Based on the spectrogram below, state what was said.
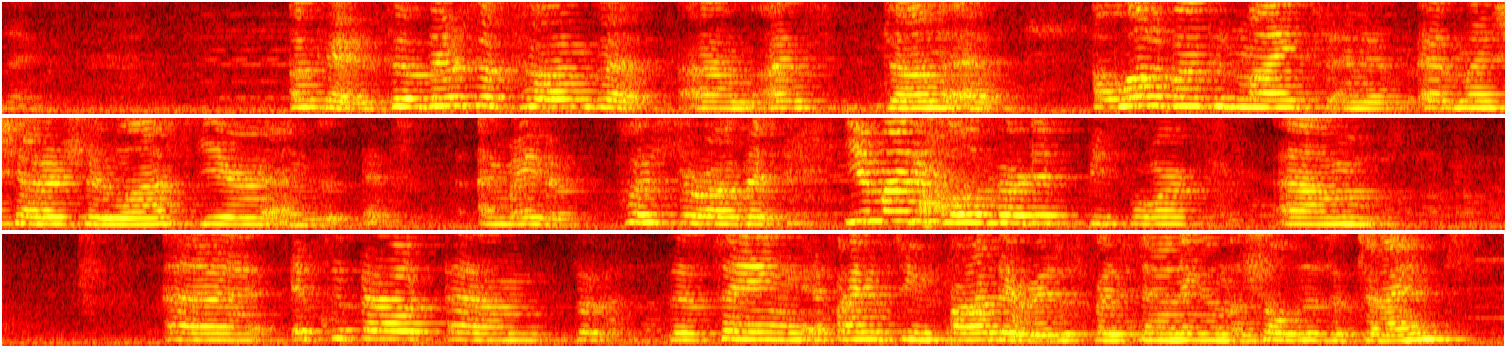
Next? Okay, so there's a poem that um, I've done at a lot of open mics and at, at my shadow show last year, and it's I made a poster of it. You might have all heard it before. Um, uh, it's about um, the, the saying, if I have seen farther, it is by standing on the shoulders of giants.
